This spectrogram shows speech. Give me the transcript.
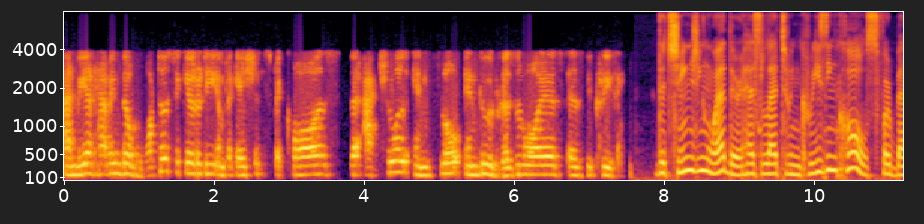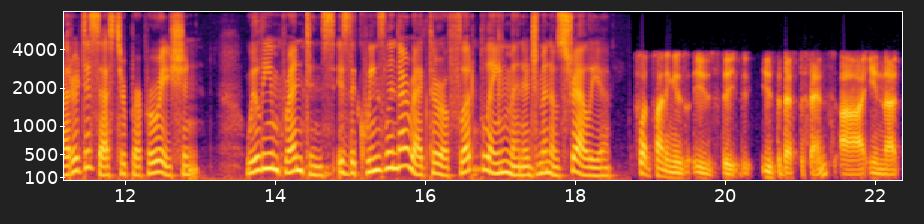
and we are having the water security implications because the actual inflow into reservoirs is decreasing. The changing weather has led to increasing calls for better disaster preparation. William Prentice is the Queensland Director of Floodplain Management Australia. Flood planning is is the is the best defence uh, in that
